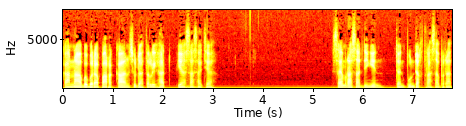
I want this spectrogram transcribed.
Karena beberapa rekan sudah terlihat biasa saja saya merasa dingin dan pundak terasa berat.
